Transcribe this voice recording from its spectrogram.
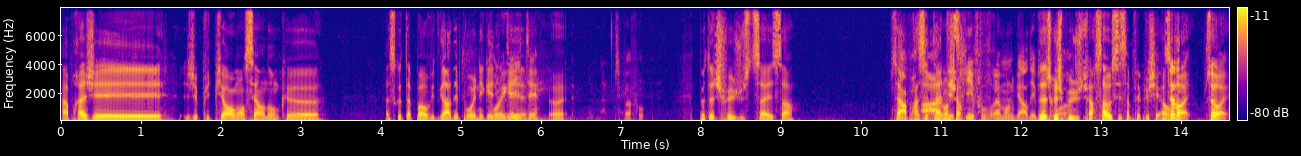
Après, j'ai j'ai plus de pyromancien donc. euh, Est-ce que t'as pas envie de garder pour une égalité? Pour l'égalité? Ouais. C'est pas faux. Peut-être je fais juste ça et ça. Ça, après, c'est Ah, tellement cher. destrier, faut vraiment le garder. Peut-être que je peux euh, juste faire ça aussi, ça me fait piocher un. C'est vrai, c'est vrai.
